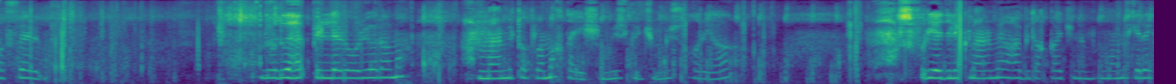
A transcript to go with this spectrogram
Aferin. Burada hep birileri oluyor ama mermi toplamak da işimiz gücümüz var ya. 07'lik mermi. Aha bir dakika içinde bulmamız gerek.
